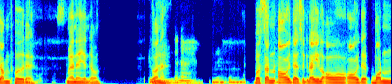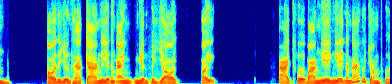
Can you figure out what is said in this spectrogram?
ចង់ធ្វើដែរមែនទេញាតិញោមតោះណាបើសិនឲ្យតែសេចក្តីល្អឲ្យតែបន់ឲ្យតែយើងថាការងារនឹងឯងមានប្រយោជន៍ហើយអាចធ្វើបានងាយងាយណាណាក៏ចង់ធ្វើ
